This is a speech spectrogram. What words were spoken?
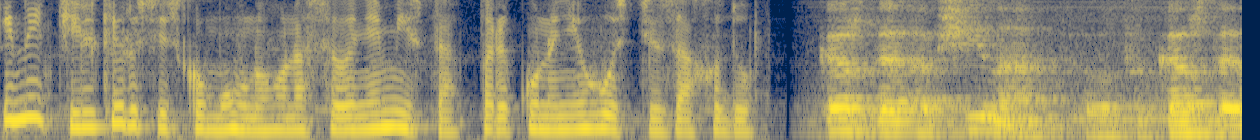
і не тільки російськомовного населення міста, переконані гості заходу. Каждая община, вот, каждая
